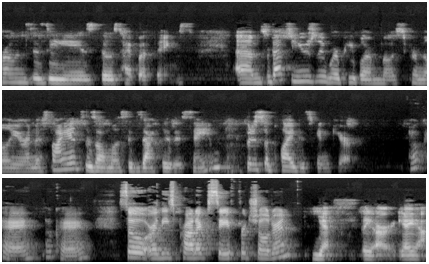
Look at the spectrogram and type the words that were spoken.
Crohn's disease, those type of things. Um, so that's usually where people are most familiar, and the science is almost exactly the same, but it's applied to skincare. Okay, okay. So, are these products safe for children? Yes, they are. Yeah, yeah.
